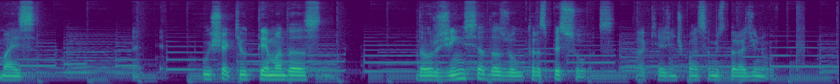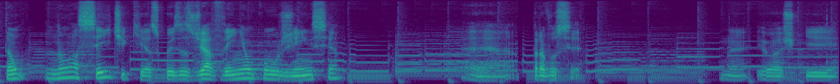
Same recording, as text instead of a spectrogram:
mas é, puxa aqui o tema das da urgência das outras pessoas. Aqui a gente começa a misturar de novo. Então, não aceite que as coisas já venham com urgência é, para você. Né? Eu acho que,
